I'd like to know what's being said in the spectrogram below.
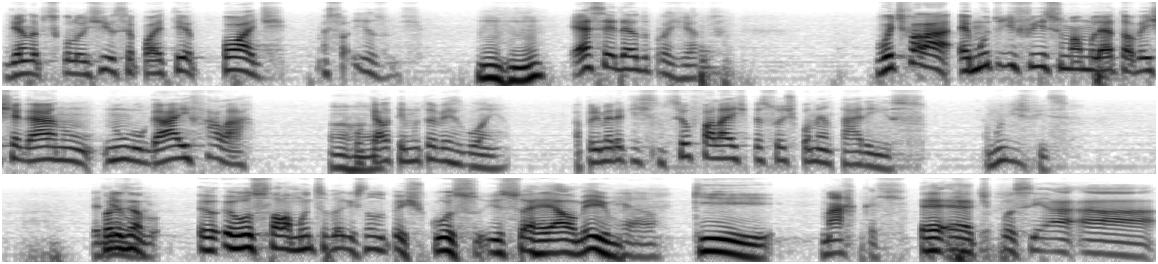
dentro da psicologia você pode ter? Pode, mas só Jesus. Uhum. Essa é a ideia do projeto. Vou te falar, é muito difícil uma mulher talvez chegar num, num lugar e falar, Aham. porque ela tem muita vergonha. A primeira questão, se eu falar e as pessoas comentarem isso, é muito difícil. Por Entendeu? exemplo, eu, eu ouço falar muito sobre a questão do pescoço. Isso é real mesmo? Real. Que Marcas. é, é, tipo assim, a, a-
